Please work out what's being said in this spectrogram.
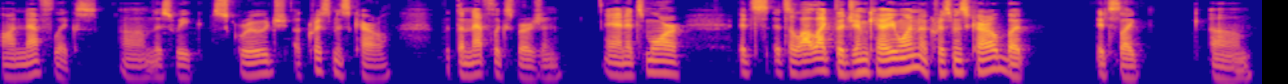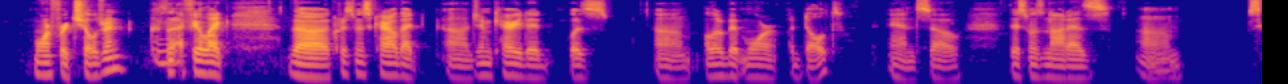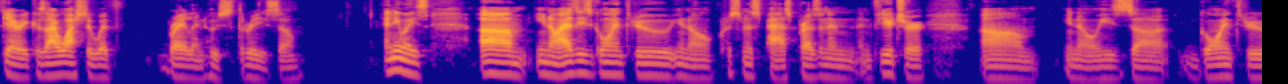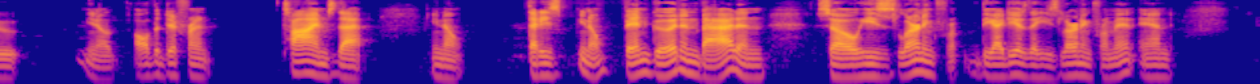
on Netflix um, this week, Scrooge: A Christmas Carol, but the Netflix version, and it's more, it's it's a lot like the Jim Carrey one, A Christmas Carol, but it's like um, more for children. 'Cause I feel like the Christmas Carol that uh, Jim Carrey did was um, a little bit more adult, and so this one's not as um, scary. Because I watched it with Braylon, who's three. So, anyways, um, you know, as he's going through, you know, Christmas past, present, and, and future, um, you know, he's uh, going through, you know, all the different times that, you know, that he's, you know, been good and bad. And so he's learning from the ideas that he's learning from it. And,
